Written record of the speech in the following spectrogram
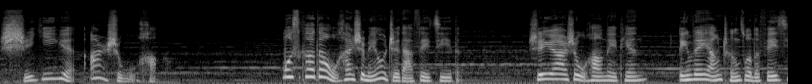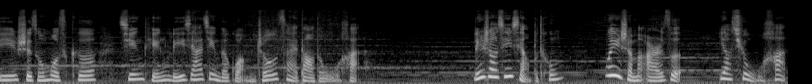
十一月二十五号。莫斯科到武汉是没有直达飞机的。十一月二十五号那天，林飞扬乘坐的飞机是从莫斯科经停离家近的广州再到的武汉。林少卿想不通，为什么儿子要去武汉？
